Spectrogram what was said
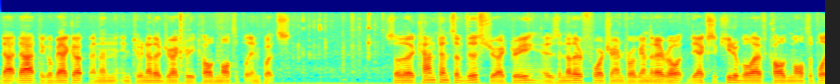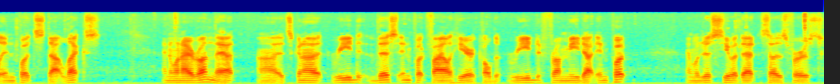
dot dot to go back up and then into another directory called multiple inputs. So the contents of this directory is another Fortran program that I wrote. The executable I've called multiple inputs.lex and when I run that uh, it's gonna read this input file here called read from me.input and we'll just see what that says first.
